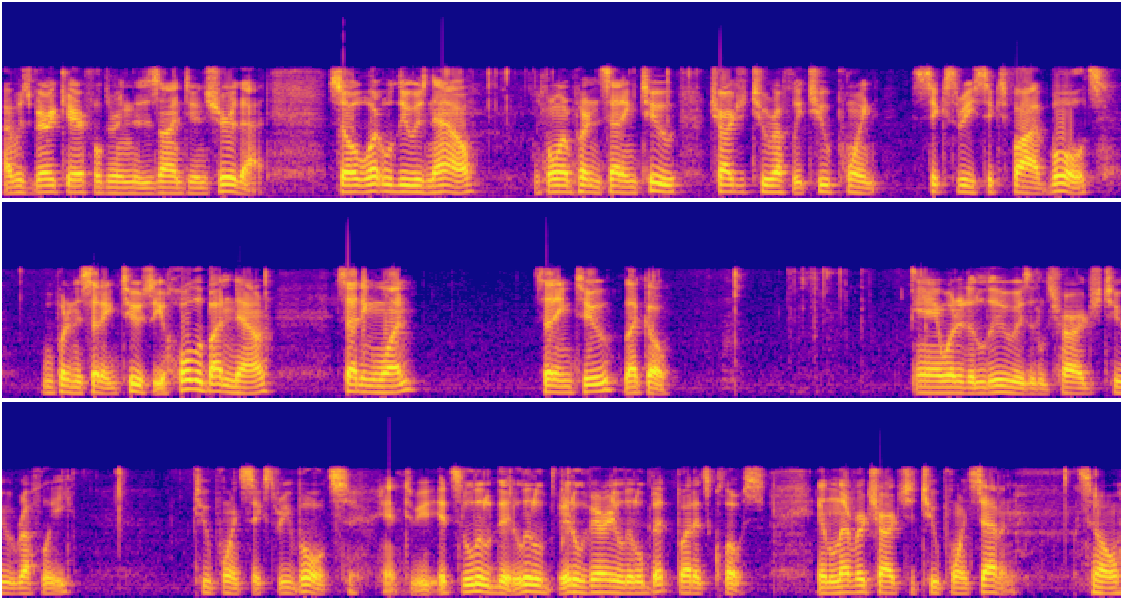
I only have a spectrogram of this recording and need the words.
I was very careful during the design to ensure that. So what we'll do is now, if I want to put it in setting 2, charge it to roughly 2.6365 volts, we'll put it in setting 2. So you hold the button down, setting 1, setting 2, let go. And what it'll do is it'll charge to roughly 2.63 volts. It's a little bit, little, it'll vary a little bit, but it's close. It'll never charge to 2.7. So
